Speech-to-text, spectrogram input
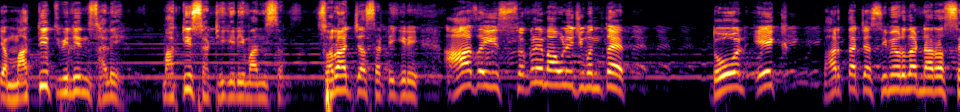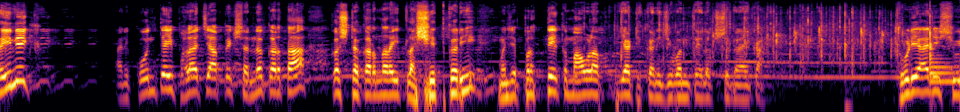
या मातीत विलीन झाले. मातीसाठी गेली माणसं स्वराज्यासाठी गेली. आजही सगळे मावळे जिवंत आहेत. दोन एक भारताच्या सीमेवर लढणारा सैनिक आणि कोणत्याही फळाची अपेक्षा न करता कष्ट करणारा इथला शेतकरी म्हणजे प्रत्येक मावळा या ठिकाणी जिवंत आहे लक्ष नाही का थोडी आधी शिव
